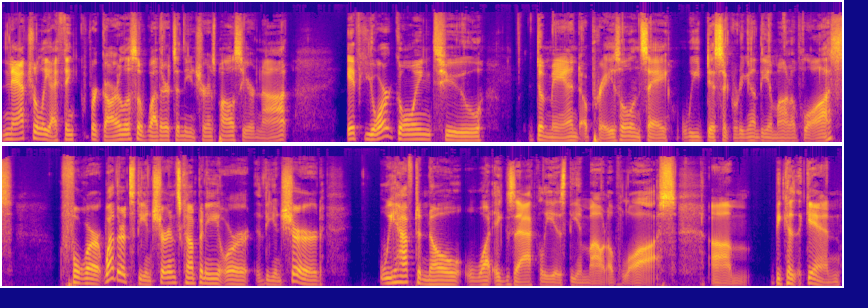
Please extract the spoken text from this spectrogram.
naturally, I think regardless of whether it's in the insurance policy or not, if you're going to demand appraisal and say we disagree on the amount of loss for whether it's the insurance company or the insured we have to know what exactly is the amount of loss. Um, because again,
